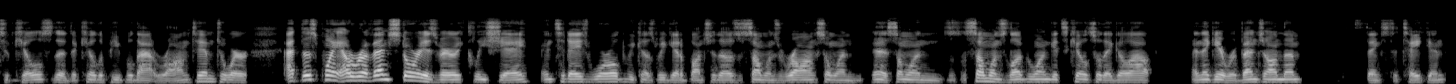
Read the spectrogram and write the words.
to kills the to kill the people that wronged him to where at this point a revenge story is very cliche in today's world because we get a bunch of those someone's wrong someone uh, someone someone's loved one gets killed so they go out and they get revenge on them thanks to Taken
